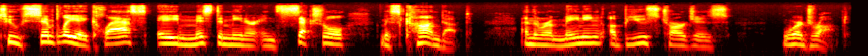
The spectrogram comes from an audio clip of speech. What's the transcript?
to simply a Class A misdemeanor in sexual misconduct, and the remaining abuse charges were dropped.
